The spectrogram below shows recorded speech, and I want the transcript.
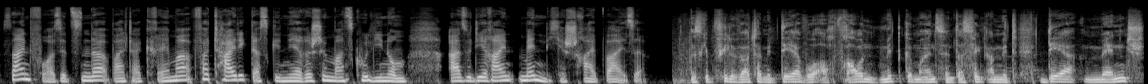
Sein Vorsitzender Walter Krämer verteidigt das generische Maskulinum, also die rein männliche Schreibweise. Es gibt viele Wörter mit der, wo auch Frauen mit gemeint sind. Das fängt an mit der Mensch.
